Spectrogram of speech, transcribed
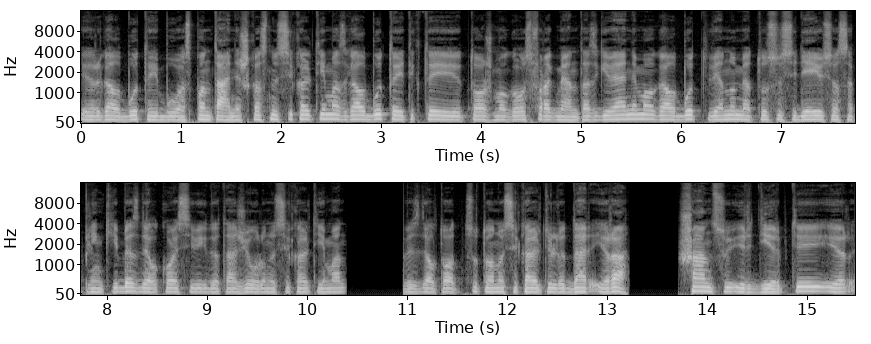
ir galbūt tai buvo spontaniškas nusikaltimas, galbūt tai tik tai to žmogaus fragmentas gyvenimo, galbūt vienu metu susidėjusios aplinkybės, dėl ko jis įvykdė tą žiaurų nusikaltimą. Vis dėlto su tuo nusikaltėliu dar yra šansų ir dirbti ir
